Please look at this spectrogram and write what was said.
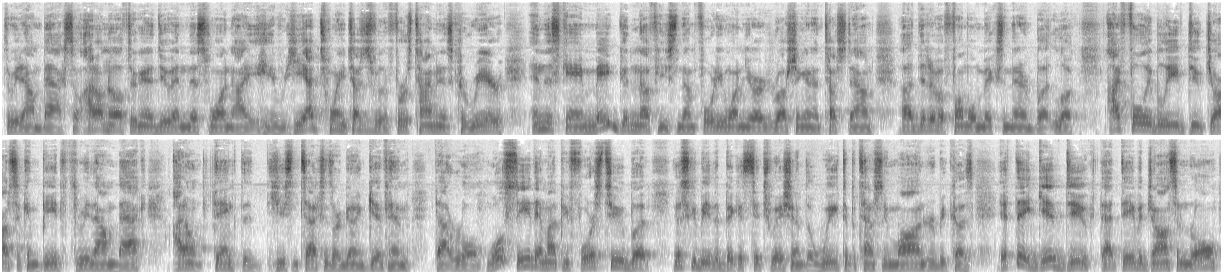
three down back. So I don't know if they're going to do it in this one. I he, he, had 20 touches for the first time in his career in this game, made good enough use of them, 41 yards rushing and a touchdown. Uh, did have a fumble mix in there, but look, I fully believe Duke Johnson can beat the three down back. I don't think the Houston Texans are going to give him that role. We'll see. They might be forced to, but this could be the biggest situation of the week to potentially monitor because if they give Duke that David Johnson role,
